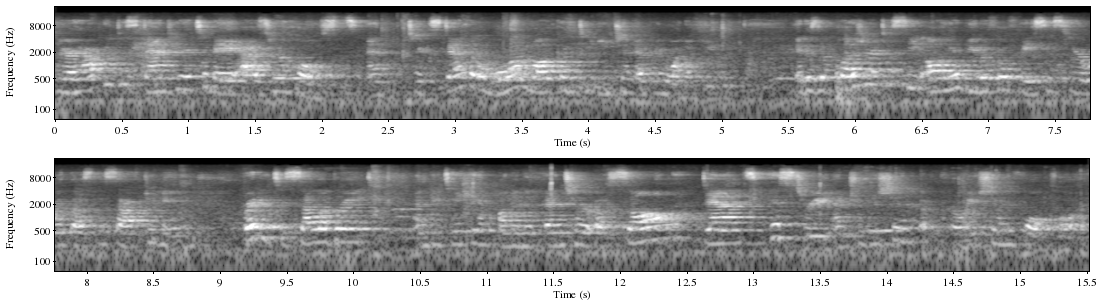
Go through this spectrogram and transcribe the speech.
we are happy to stand here today as your hosts and to extend a warm welcome to each and every one of you. It is a pleasure to see all your beautiful faces here with us this afternoon, ready to celebrate and be taken on an adventure of song, dance, history, and tradition of Croatian folklore.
